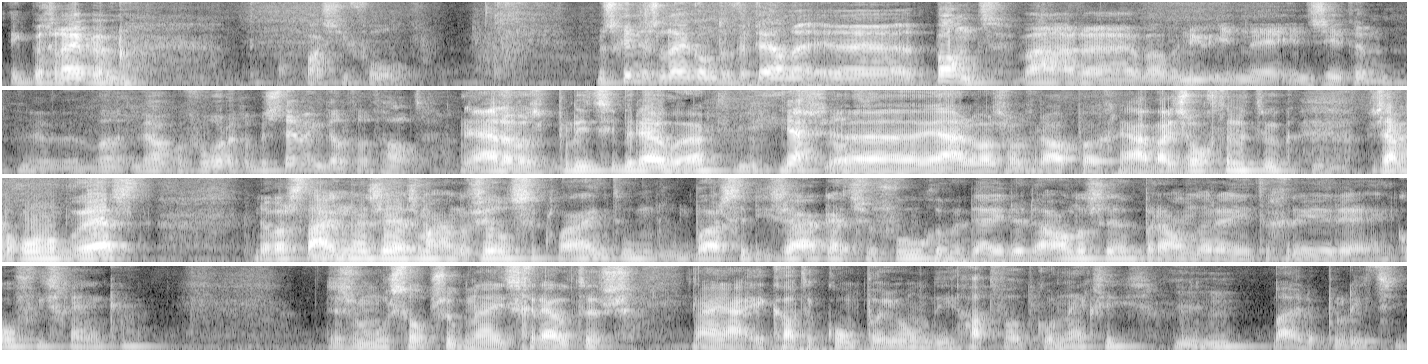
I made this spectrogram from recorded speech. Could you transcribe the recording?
Ik begrijp hem. Passievol. Misschien is het leuk om te vertellen eh, het pand waar, eh, waar we nu in, eh, in zitten. Welke vorige bestemming dat dat had. Ja, dat was een politiebureau, hè? Ja, Dus, ja, dat was wel grappig. Ja, wij zochten natuurlijk... We zijn begonnen op West. Dat was het eigenlijk na zes maanden veel te klein. Toen, toen barstte die zaak uit zijn voegen. We deden er alles, hè. Branden, reintegreren en koffie schenken. Dus we moesten op zoek naar iets groters. Nou ja, ik had een compagnon, die had wat connecties Mhm. bij de politie.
